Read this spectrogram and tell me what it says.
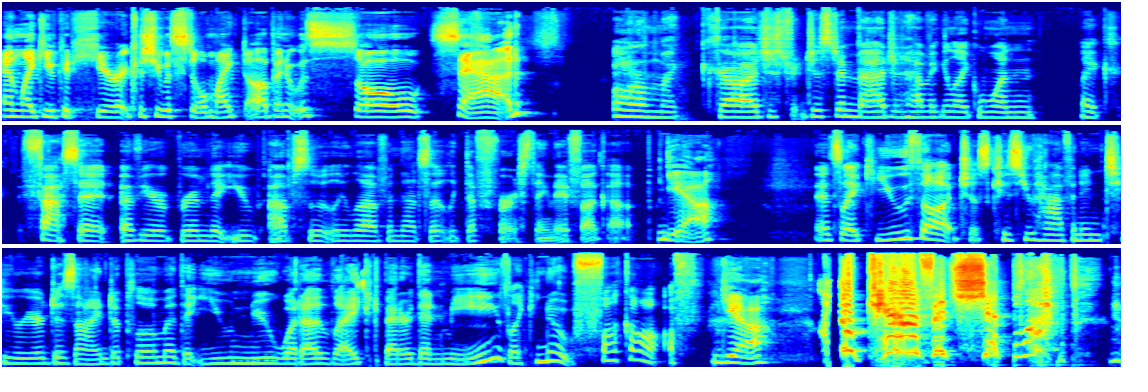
and like you could hear it because she was still mic'd up, and it was so sad. Oh my god! Just just imagine having like one like facet of your room that you absolutely love, and that's uh, like the first thing they fuck up. Yeah, It's like you thought just because you have an interior design diploma that you knew what I liked better than me. Like, no, fuck off. yeah. I don't care if it's shiplap.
